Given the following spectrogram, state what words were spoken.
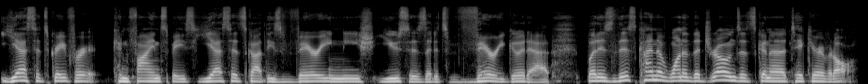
yes, it's great for confined space. Yes, it's got these very niche uses that it's very good at. But is this kind of one of the drones that's going to take care of it all?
